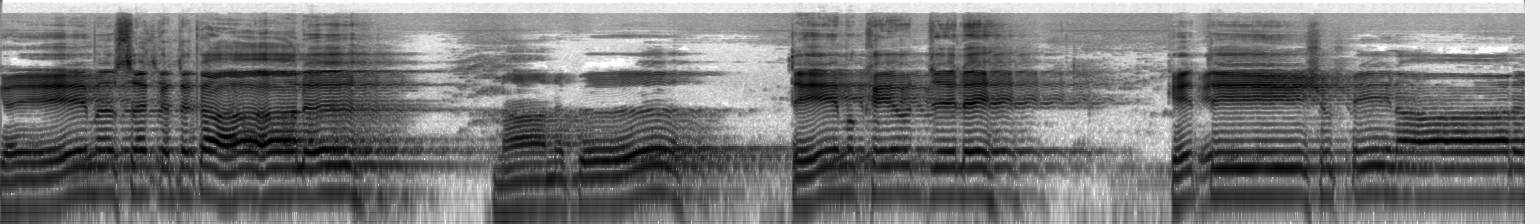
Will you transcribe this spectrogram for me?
ਗਏ ਮਸਕਤ ਕਾਲ। ਨਾਨਕ, ਤੇ ਮੁਖ ਉਜਲੇ, ਕੀਤੀ ਛੁੱਟੀ ਨਾਰ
